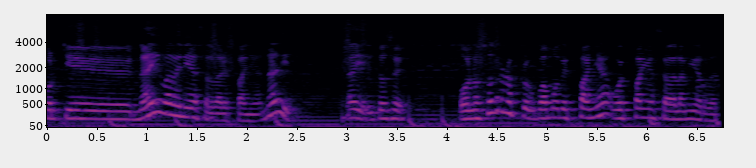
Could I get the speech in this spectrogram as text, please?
porque nadie va a venir a salvar España, nadie, nadie. Entonces, o nosotros nos preocupamos de España o España se va a la mierda.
